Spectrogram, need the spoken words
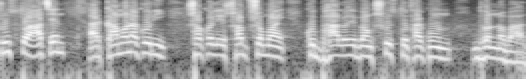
সুস্থ আছেন। আর কামনা করি সকলে সব সময় খুব ভালো এবং সুস্থ থাকুন। ধন্যবাদ।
